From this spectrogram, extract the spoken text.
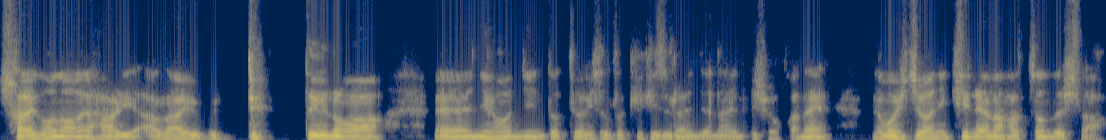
最後のやはり arrived というのが、えー日本人にとってはちょっと聞きづらいんじゃないでしょうかね。でも非常に綺麗な発音でした。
